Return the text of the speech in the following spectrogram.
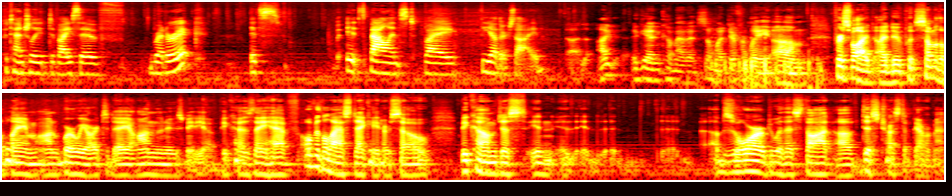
potentially divisive rhetoric it's it's balanced by the other side I again come at it somewhat differently. Um, first of all, I, I, do put some of the blame on where we are today on the news media because they have, over the last decade or so, become just in, in, absorbed with this thought of distrust of government.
